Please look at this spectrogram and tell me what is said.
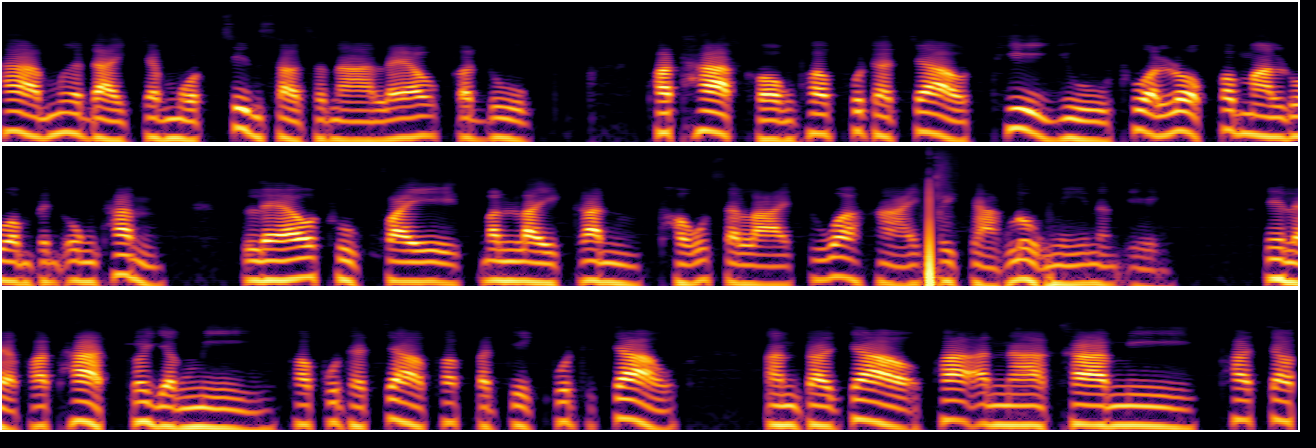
ถ้าเมื่อใดจะหมดสิ้นศาสนาแล้วกระดูก พระธาตุของพระพุทธเจ้าที่อยู่ทั่วโลกก็มารวมเป็นองค์ท่าน แล้วถูกไฟบรรลัยกันเผาสลายคือว่าหายไปจากโลกนี้นั่นเอง นี่แหละพระธาตุก็ยังมีพระพุทธเจ้า พระปัจเจกพุทธเจ้า อันตรเจ้า พระอนาคามี พระเจ้า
